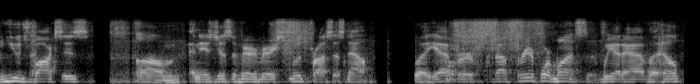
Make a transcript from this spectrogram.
in huge boxes. Um, and it's just a very, very smooth process now. But yeah, for about three or four months, we had to have a help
